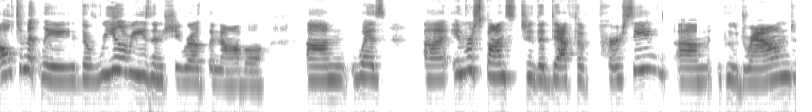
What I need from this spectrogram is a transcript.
ultimately the real reason she wrote the novel um, was uh, in response to the death of Percy, um, who drowned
